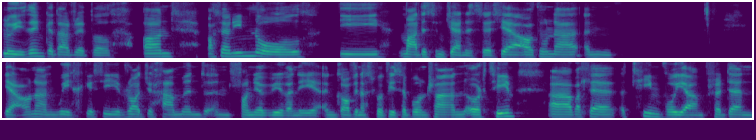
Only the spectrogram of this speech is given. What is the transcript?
blwyddyn gyda Ribble. Ond os ewn ni nôl i Madison Genesis, ie, yeah, oedd hwnna yn... Ie, yeah, hwnna'n wych. Ges i Roger Hammond yn ffonio fi fyny yn gofyn os bod fi sef bod yn rhan o'r tîm. A falle y tîm fwyaf yn Pryden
